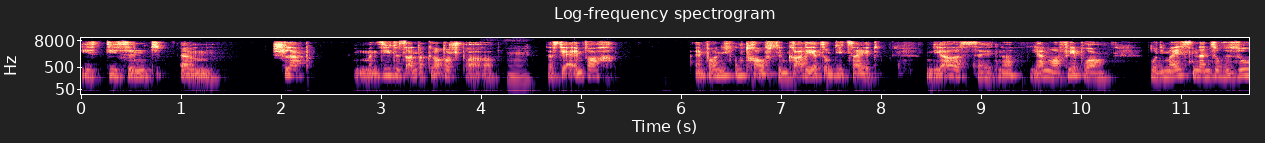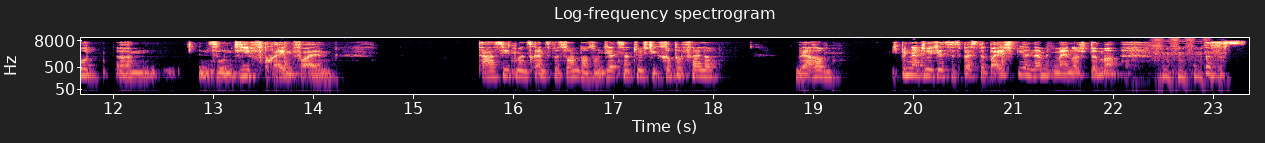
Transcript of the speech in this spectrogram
die, die sind ähm, schlapp man sieht es an der Körpersprache, mhm. dass die einfach, einfach nicht gut drauf sind, gerade jetzt um die Zeit, um die Jahreszeit, ne? Januar, Februar, wo die meisten dann sowieso ähm, in so ein Tief reinfallen. Da sieht man es ganz besonders. Und jetzt natürlich die Grippefälle. Wäre, ich bin natürlich jetzt das beste Beispiel ne, mit meiner Stimme. Das ist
